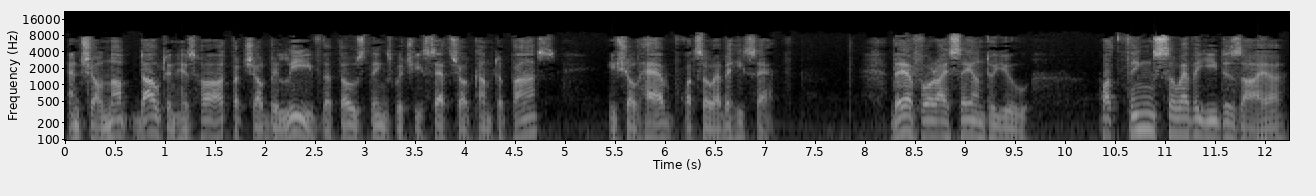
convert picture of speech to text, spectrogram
and shall not doubt in his heart, but shall believe that those things which he saith shall come to pass, he shall have whatsoever he saith. Therefore I say unto you, What things soever ye desire,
